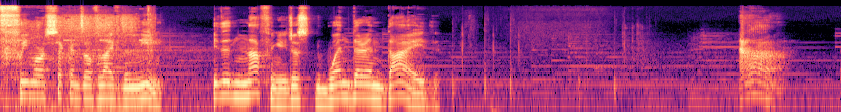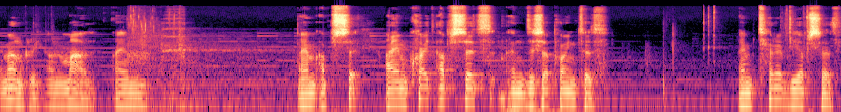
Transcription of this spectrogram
three more seconds of life than me? He did nothing. He just went there and died. Ah! I'm angry. I'm mad. I'm. I'm upset. I am quite upset and disappointed. I'm terribly upset.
